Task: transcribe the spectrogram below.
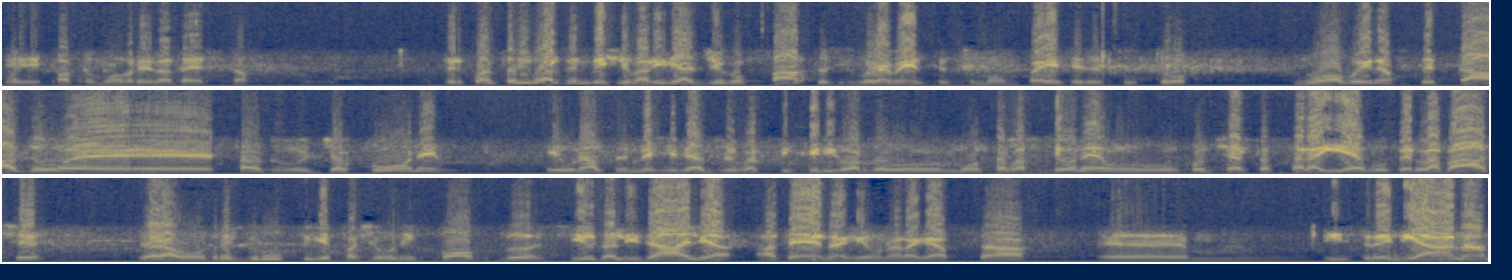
e fatto muovere la testa. Per quanto riguarda invece i vari viaggi che ho fatto, sicuramente insomma, un paese del tutto nuovo e inaspettato è stato il Giappone e un altro invece viaggio che ricordo con molta passione è un concerto a Sarajevo per la pace, eravamo tre gruppi che facevano hip hop, io dall'Italia, Atena che è una ragazza ehm, israeliana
